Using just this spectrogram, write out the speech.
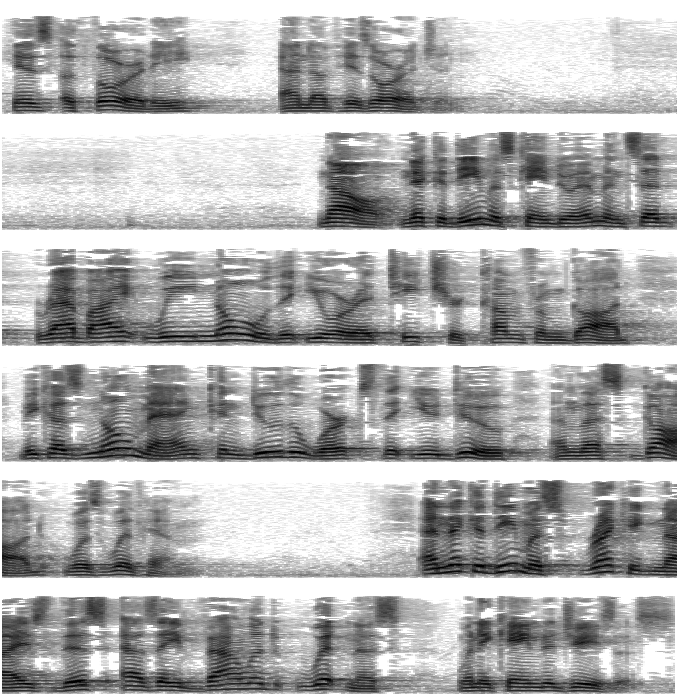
his authority and of his origin. Now, Nicodemus came to him and said, Rabbi, we know that you are a teacher come from God, because no man can do the works that you do unless God was with him. And Nicodemus recognized this as a valid witness when he came to Jesus.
